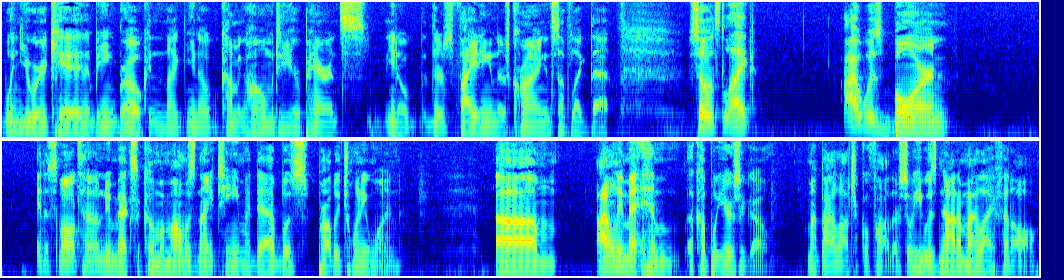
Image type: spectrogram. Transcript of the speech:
when you were a kid and being broke and like you know coming home to your parents. You know, there's fighting and there's crying and stuff like that. So it's like I was born in a small town in New Mexico. My mom was 19. My dad was probably 21. Um, I only met him a couple years ago, my biological father. So he was not in my life at all.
